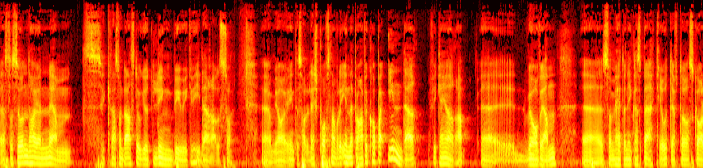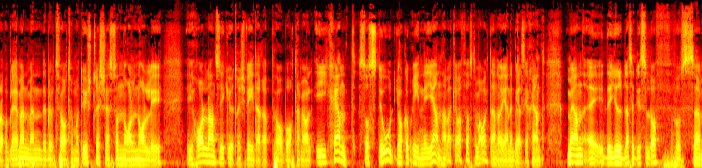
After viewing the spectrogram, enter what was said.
Östersund har jag nämnt. Krasnodar stod ut Lyngby och gick vidare alltså. Jag inte sa det. Lech Poznan var du inne på. Han fick hoppa in där fick han göra. Eh, vår vän Eh, som heter Niklas Bärkroth efter skadeproblemen. Men det blev 2-2 mot Utrecht. Så 0-0 i, i Holland så gick Utrecht vidare på bortamål. I Gent så stod Jakob Rinne igen. Han verkar vara första målvakt där nu igen i belgiska Gent. Men eh, det jublas i Düsseldorf hos eh,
